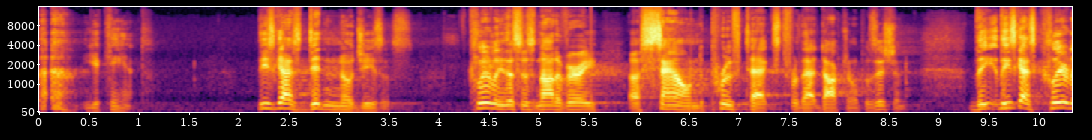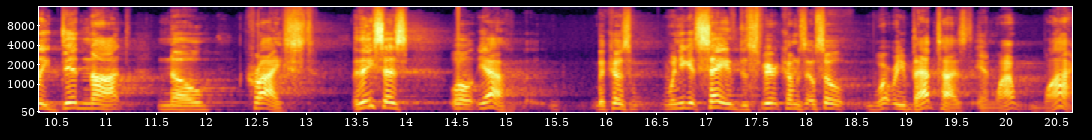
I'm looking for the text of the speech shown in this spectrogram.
you can't. These guys didn't know Jesus. Clearly, this is not a very uh, sound proof text for that doctrinal position. The, these guys clearly did not know Christ. And then he says, Well, yeah, because when you get saved, the Spirit comes. Oh, so, what were you baptized in? Why? Why?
